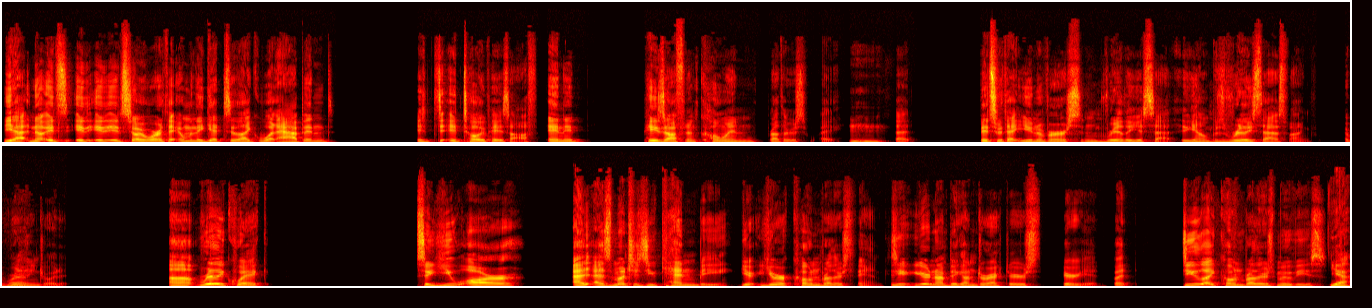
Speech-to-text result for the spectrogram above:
Yeah, no, it's it, it it's totally worth it. And when they get to like what happened, it it totally pays off, and it pays off in a Coen brothers way hmm that fits with that universe and really is sat. You know, was really satisfying. I really Right. enjoyed it. Uh, really quick. So you are, as, as much as you can be, you're you're a Coen Brothers fan because you, you're not big on directors, period. But do you like Coen Brothers movies? Yeah.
